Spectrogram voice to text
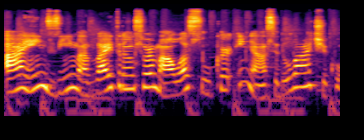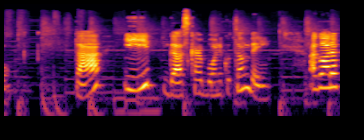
a enzima vai transformar o açúcar em ácido lático, tá? E gás carbônico também. Agora,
